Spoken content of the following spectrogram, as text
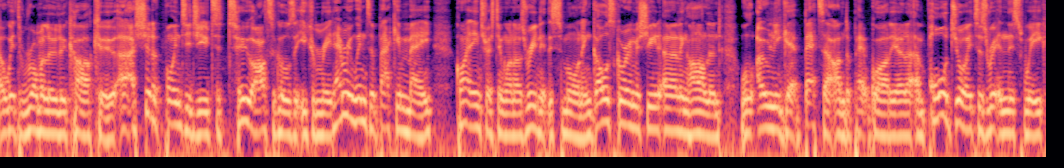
uh, with Romelu Lukaku. Uh, I should have pointed you to two articles that you can read. Henry Winter back in May, quite an interesting one. I was reading it this morning. Goal scoring machine Erling Haaland will only get better under Pep Guardiola. And Paul Joyce has written this week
